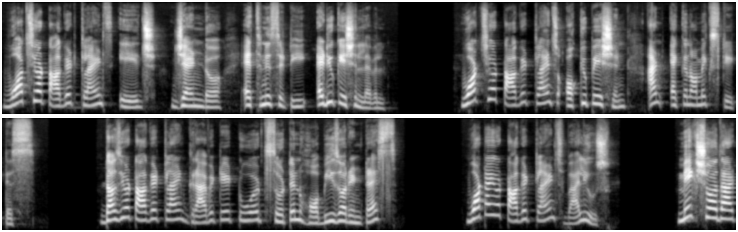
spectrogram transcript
What's your target client's age, gender, ethnicity, education level? What's your target client's occupation and economic status? Does your target client gravitate towards certain hobbies or interests? What are your target client's values? Make sure that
